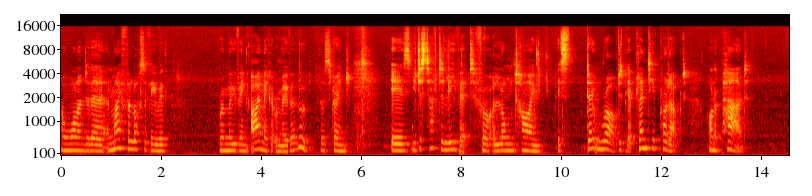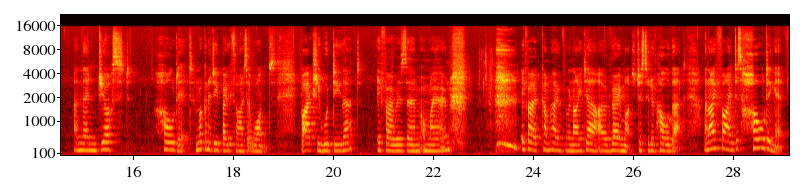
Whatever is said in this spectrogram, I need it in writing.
and one under there. And my philosophy with removing eye makeup remover, ooh, feels strange, is you just have to leave it for a long time. It's don't rub, just get plenty of product on a pad and then just hold it. I'm not going to do both eyes at once, but I actually would do that if I was um, on my own. if I had come home from a night out, I would very much just sort of hold that. And I find just holding it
